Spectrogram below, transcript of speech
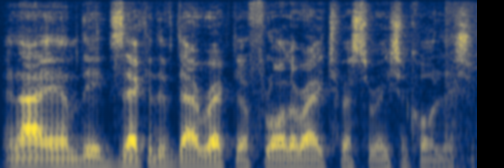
and I am the Executive Director of Florida Rights Restoration Coalition.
